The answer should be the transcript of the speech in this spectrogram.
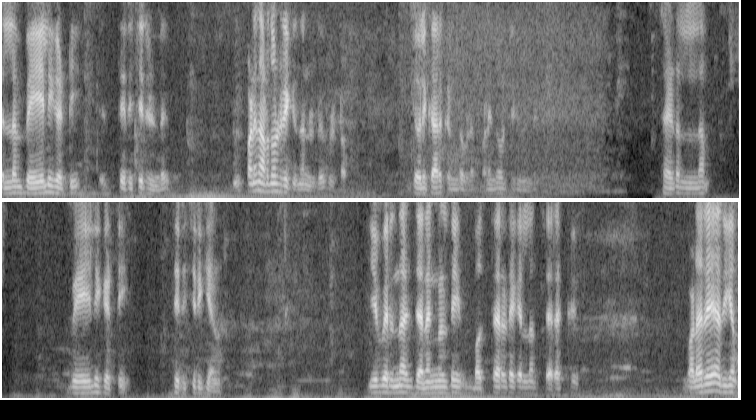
എല്ലാം വേലി കെട്ടി തിരിച്ചിട്ടുണ്ട്. പണി നടന്നുകൊണ്ടിരിക്കുന്നുണ്ട് കേട്ടോ. ജോലിക്കാരൊക്കെ ഉണ്ട് ഇവിടെ പണിതുകൊണ്ടിരിക്കുന്നുണ്ട് സൈഡെല്ലാം വേലി കെട്ടി തിരിച്ചിരിക്കുകയാണ്. ഈ വരുന്ന ജനങ്ങളുടെയും ഭക്തരുടെയൊക്കെ എല്ലാം തിരക്ക് വളരെയധികം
